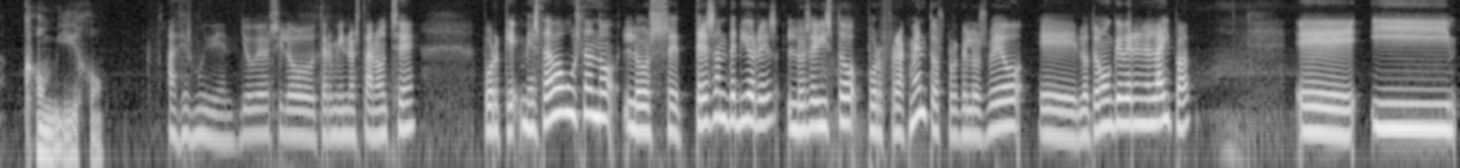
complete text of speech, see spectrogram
con mi hijo. Haces muy bien. Yo voy a ver si lo termino esta noche. Porque me estaba gustando los eh, tres anteriores, los he visto por fragmentos, porque los veo, eh, lo tengo que ver en el iPad. eh, y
